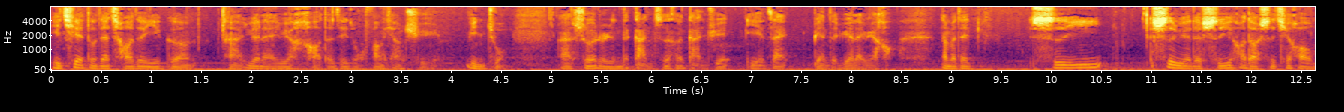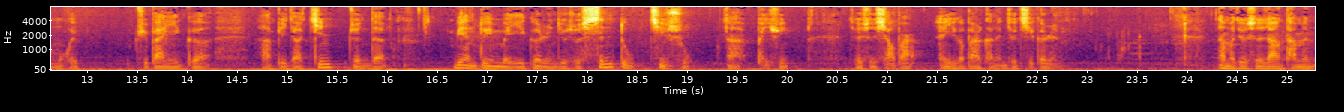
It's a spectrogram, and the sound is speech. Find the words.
一切都在朝着一个啊越来越好的这种方向去运作。啊，所有的人的感知和感觉也在变得越来越好。那么，在十一四月的十一号到十七号，我们会举办一个啊比较精准的面对每一个人，就是深度技术啊培训，就是小班儿，一个班儿可能就几个人。那么就是让他们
